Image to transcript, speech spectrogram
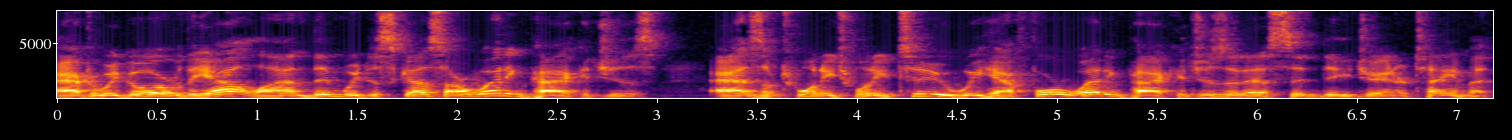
After we go over the outline, then we discuss our wedding packages. As of 2022, we have four wedding packages at SNDJ Entertainment.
